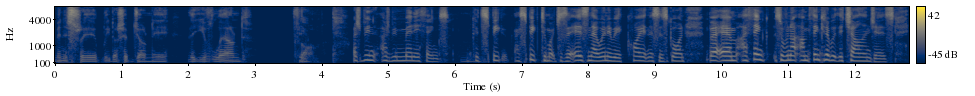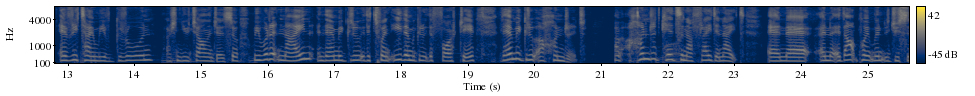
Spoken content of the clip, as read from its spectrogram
ministry leadership journey that you've learned from. There's been been many things. I Could speak I speak too much as it is now anyway. Quietness is gone. But um, I think so. When I, I'm thinking about the challenges, every time we've grown, there's new challenges. So we were at nine, and then we grew to the twenty, then we grew to the forty, then we grew to a hundred. A hundred kids on a Friday night, and uh, and at that point we introduced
